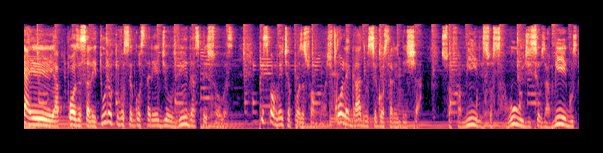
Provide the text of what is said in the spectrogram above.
E aí, após essa leitura, o que você gostaria de ouvir das pessoas? Principalmente após a sua morte. Qual legado você gostaria de deixar? Sua família, sua saúde, seus amigos?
